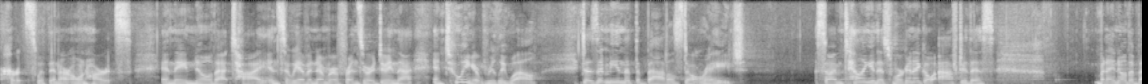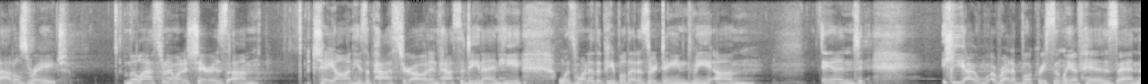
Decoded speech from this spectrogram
hurts within our own hearts. And they know that tie. And so we have a number of friends who are doing that and doing it really well. Doesn't mean that the battles don't rage. So I'm telling you this, we're going to go after this, but I know the battles rage. The last one I want to share is um, Ché Ahn. He's a pastor out in Pasadena, and he was one of the people that has ordained me. Um, and he, I read a book recently of his, and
